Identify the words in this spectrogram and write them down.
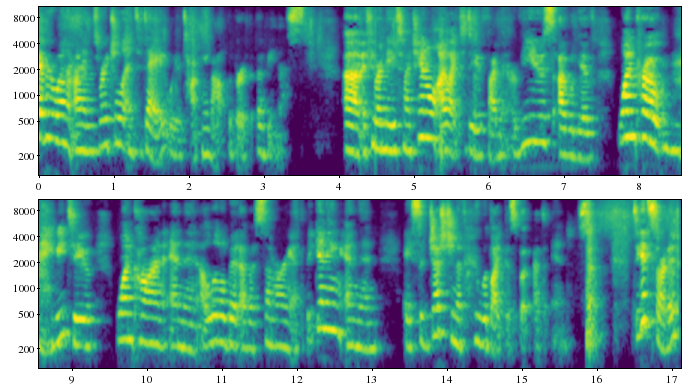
Hi everyone, my name is Rachel and today we are talking about the birth of Venus. Um, if you are new to my channel, I like to do five minute reviews. I will give one pro, maybe two, one con, and then a little bit of a summary at the beginning and then a suggestion of who would like this book at the end. So to get started,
